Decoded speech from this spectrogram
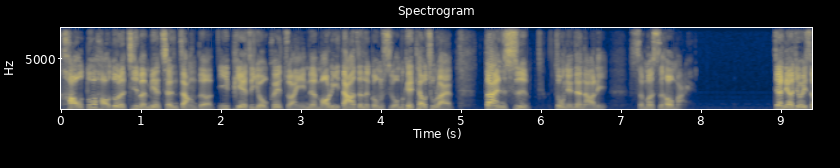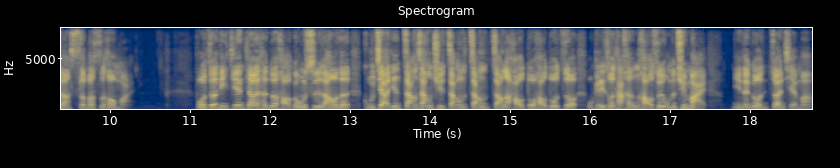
好多好多的基本面成长的 EPS 由亏转盈的毛利大增的公司，我们可以挑出来。但是重点在哪里？什么时候买？这样你了解我意思吗？什么时候买？否则你今天挑很多好公司，然后呢，股价已经涨上去，涨涨涨了好多好多之后，我跟你说它很好，所以我们去买，你能够赚钱吗？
